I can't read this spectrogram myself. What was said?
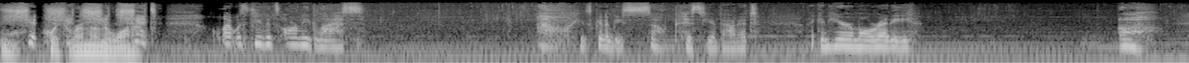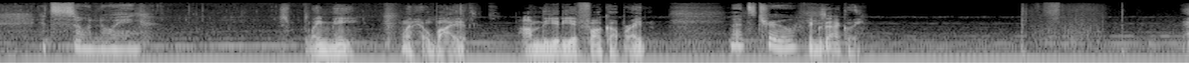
Oh, shit, quick, shit, run shit, underwater. Shit. Well, that was David's army glass. Oh, he's gonna be so pissy about it. I can hear him already. Oh, it's so annoying. Just blame me. Well, he'll buy it. I'm the idiot fuck up, right? That's true. Exactly.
